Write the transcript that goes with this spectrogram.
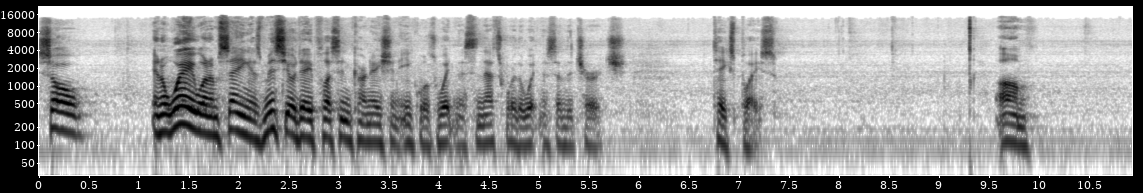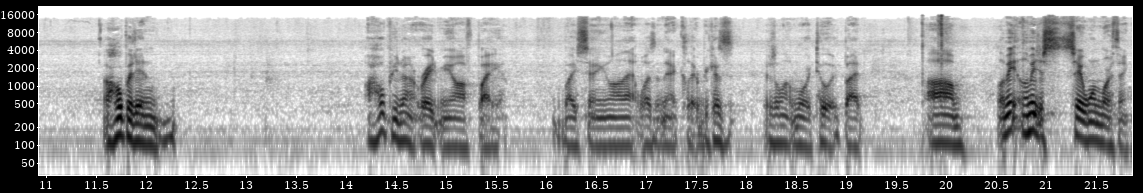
So, in a way, what I'm saying is Missio Dei plus incarnation equals witness, and that's where the witness of the church takes place. Um, I hope I didn't. I hope you're not writing me off by, by saying, "Oh, that wasn't that clear," because there's a lot more to it. But um, let me let me just say one more thing.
